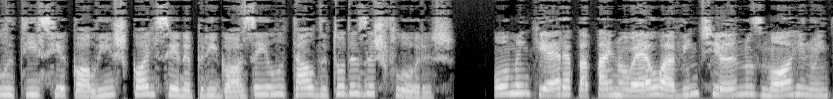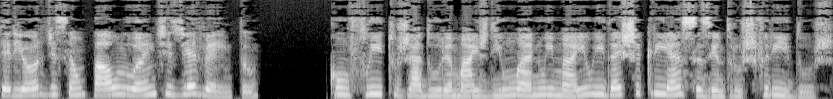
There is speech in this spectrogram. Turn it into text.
Letícia Collins escolhe cena perigosa e letal de todas as flores. Homem que era Papai Noel há 20 anos morre no interior de São Paulo antes de evento. Conflito já dura mais de um ano e meio e deixa crianças entre os feridos.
